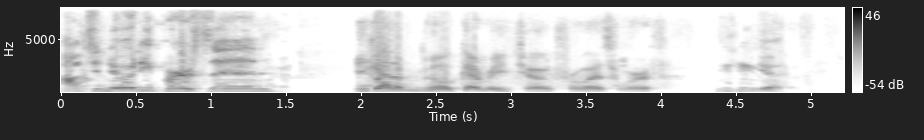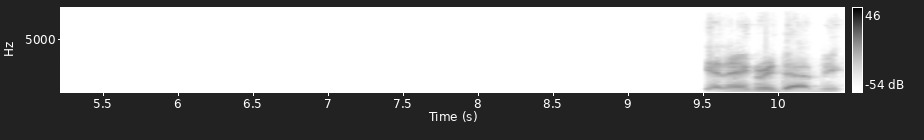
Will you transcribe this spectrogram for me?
Continuity person. You got to milk every joke for what it's worth. yeah. Get angry, Dabney.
